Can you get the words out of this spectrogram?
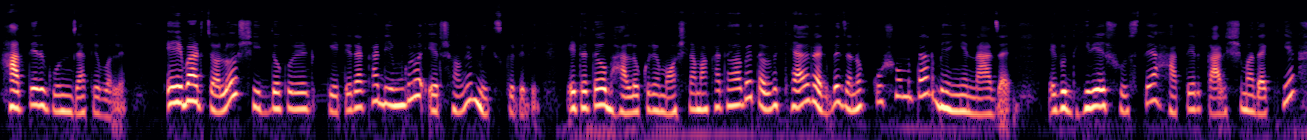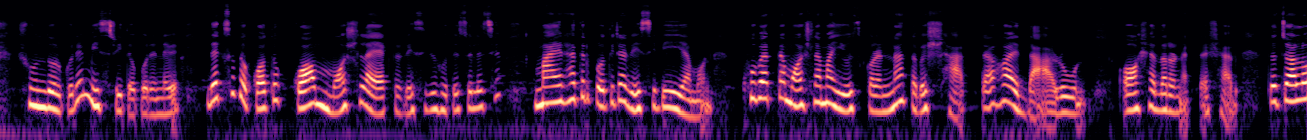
হাতের গুণ যাকে বলে। এবার চলো সিদ্ধ করে কেটে রাখা ডিমগুলো এর সঙ্গে মিক্স করে দিই। এটাতেও ভালো করে মশলা মাখাতে হবে, তবে খেয়াল রাখবে যেন কুসুমটার ভেঙে না যায়। একটু ধীরে সুস্থে হাতের কারসীমা দেখিয়ে সুন্দর করে মিশ্রিত করে নেবে। দেখছ তো কত কম মশলায় একটা রেসিপি হতে চলেছে? মায়ের হাতের প্রতিটা রেসিপিই এমন। খুব একটা মশলা মা ইউজ করেন না, তবে স্বাদটা হয় দারুণ, অসাধারণ একটা স্বাদ। তো চলো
